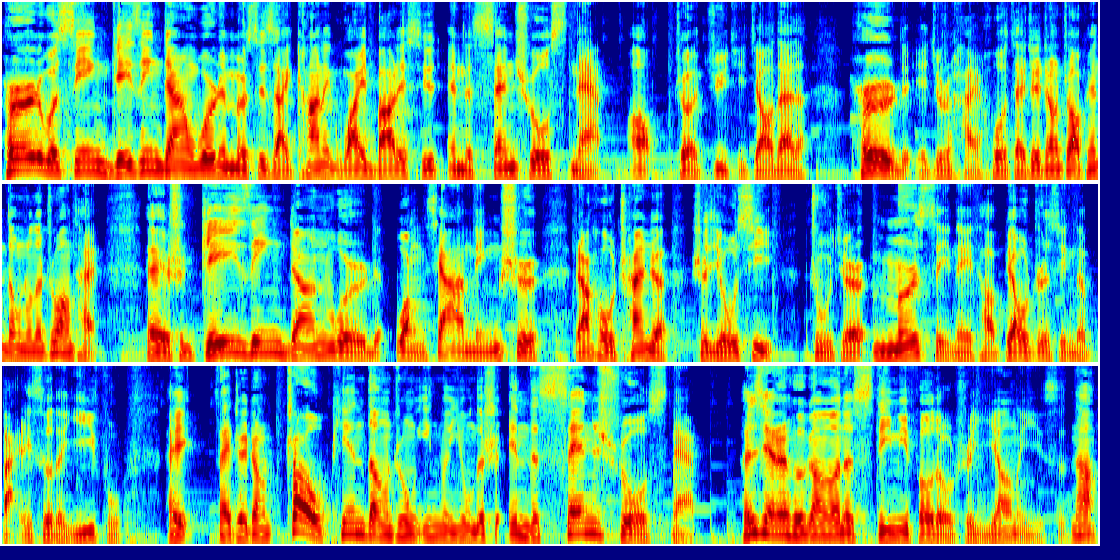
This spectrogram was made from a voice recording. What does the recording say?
Heard was seen gazing downward in Mercy's iconic white bodysuit and the sensual snap。哦，这具体交代了。Heard，也就是海后在这张照片当中的状态，哎，是 gazing downward，往下凝视，然后穿着是游戏主角 Mercy 那套标志性的白色的衣服，哎，在这张照片当中，英文用的是 in the sensual snap，很显然和刚刚的 steamy photo 是一样的意思。那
